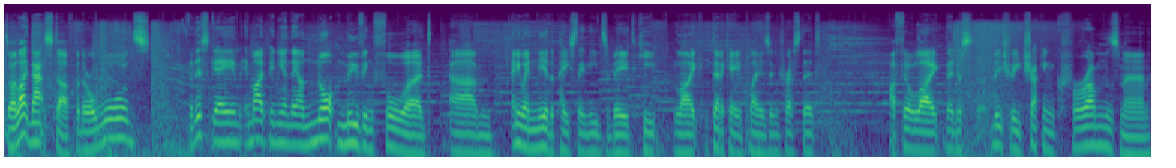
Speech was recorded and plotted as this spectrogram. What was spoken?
So I like that stuff. But the rewards for this game, in my opinion, they are not moving forward um, anywhere near the pace they need to be to keep like dedicated players interested. I feel like they're just literally chucking crumbs, man.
